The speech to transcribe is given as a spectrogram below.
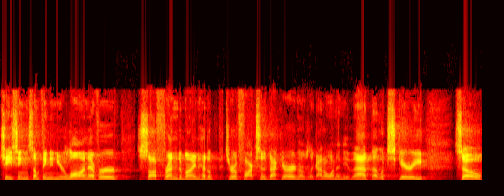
chasing something in your lawn ever. Just saw a friend of mine had a picture of a fox in his backyard, and I was like, I don't want any of that. That looks scary. So,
